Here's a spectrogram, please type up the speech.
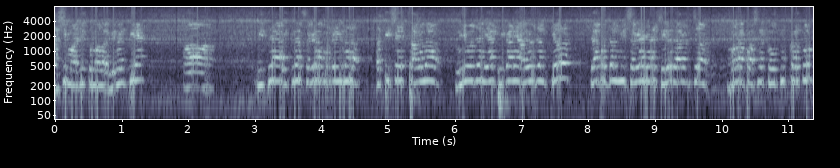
अशी माझी तुम्हाला विनंती आहे. इथल्या इथल्या सगळ्या मंडळीनं अतिशय चांगलं नियोजन या ठिकाणी आयोजन केलं. त्याबद्दल मी सगळ्या या शिलेदारांचं मनापासून कौतुक करतो.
